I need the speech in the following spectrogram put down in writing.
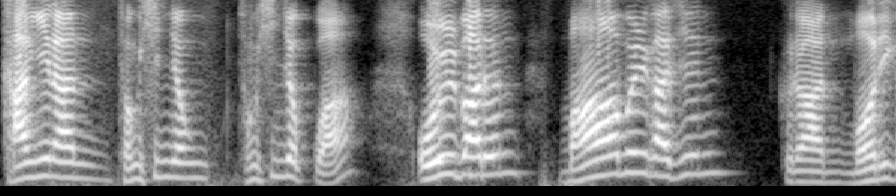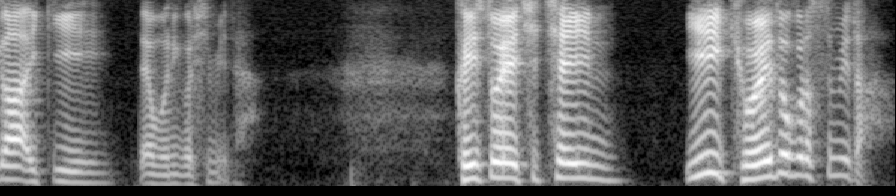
강인한 정신력, 정신력과 올바른 마음을 가진 그러한 머리가 있기 때문인 것입니다. 그리스도의 지체인 이 교회도 그렇습니다.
